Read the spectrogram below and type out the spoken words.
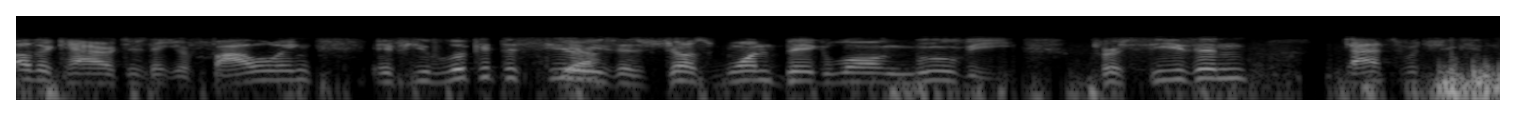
other characters that you're following. If you look at the series as just one big long movie per season, that's what you can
